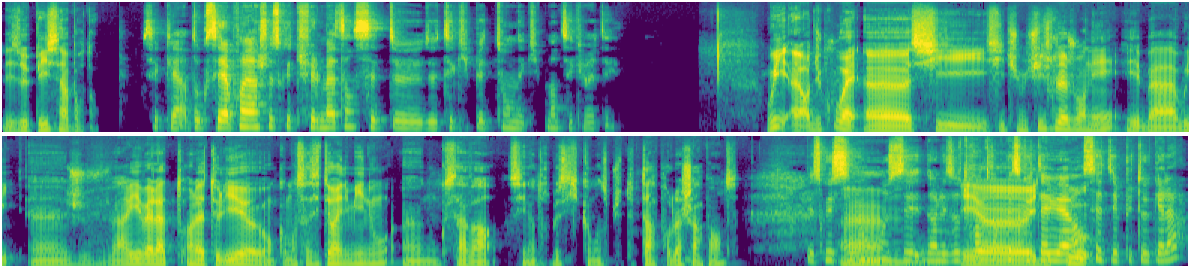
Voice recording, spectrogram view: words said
les EPI c'est important. C'est clair. Donc c'est la première chose que tu fais le matin, c'est de t'équiper de ton équipement de sécurité. Oui, alors du coup, ouais, euh, si, si tu me suis toute la journée, et eh bah oui, euh, je vais arriver à l'atelier, euh, on commence à 7h30 nous, donc ça va. C'est une entreprise qui commence plutôt tard pour la charpente. Parce que sinon, dans les autres entreprises que tu as eues avant, c'était plutôt quelle heure?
